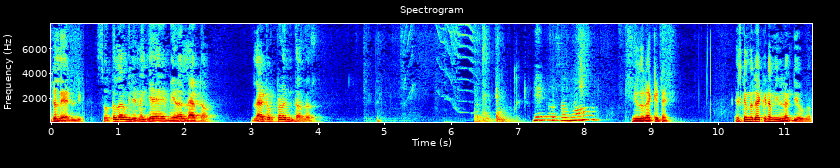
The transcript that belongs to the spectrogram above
जल्दी आ जल्दी। सो कल अभी लेना गया है मेरा लैपटॉप लैपटॉप पड़ा नहीं था बस ये तो ये तो रैकेट है। इसके अंदर रैकेट हमने रख दिया होगा।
